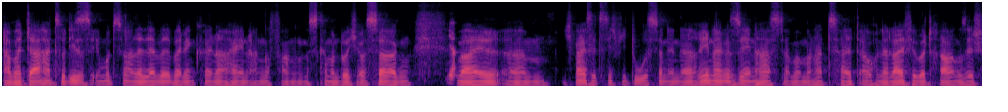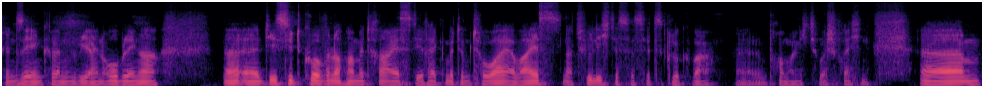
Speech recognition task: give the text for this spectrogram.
Aber da hat so dieses emotionale Level bei den Kölner Haien angefangen. Das kann man durchaus sagen, ja. weil ähm, ich weiß jetzt nicht, wie du es dann in der Arena gesehen hast, aber man hat es halt auch in der Live-Übertragung sehr schön sehen können, wie ein Oblinger äh, die Südkurve nochmal mitreißt, direkt mit dem Tor. Er weiß natürlich, dass das jetzt Glück war. Äh, brauchen wir nicht drüber sprechen. Ähm,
